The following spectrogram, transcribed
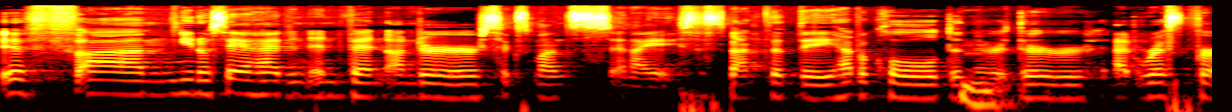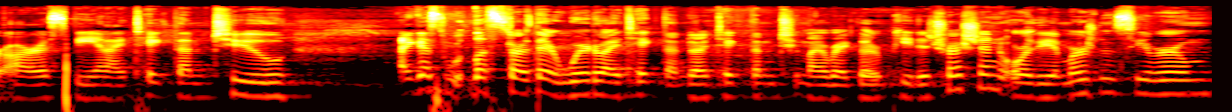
if um, you know, say I had an infant under six months and I suspect that they have a cold and mm-hmm. they're they're at risk for RSV, and I take them to I guess let's start there. Where do I take them? Do I take them to my regular pediatrician or the emergency room?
